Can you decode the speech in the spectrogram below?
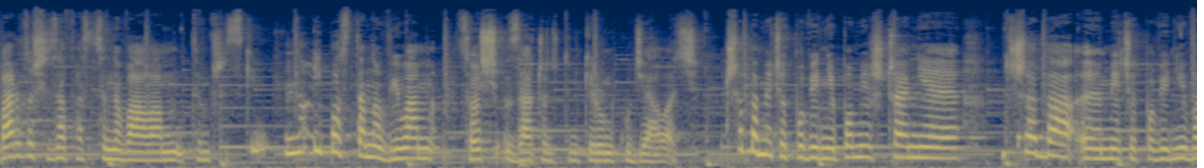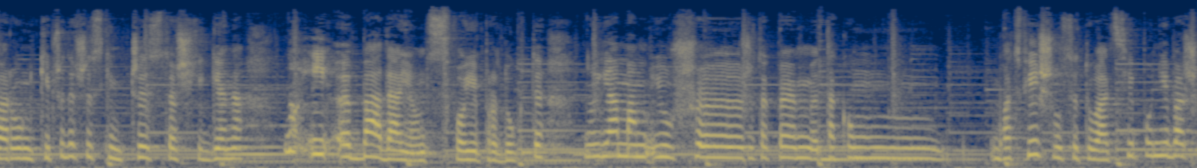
Bardzo się zafascynowałam tym wszystkim, no i postanowiłam coś zacząć w tym kierunku działać. Trzeba mieć odpowiednie pomieszczenie, trzeba e, mieć odpowiednie warunki, przede wszystkim czystość, higiena, no i e, badając swoje produkty, no ja mam już, e, że tak powiem, taką łatwiejszą sytuację, ponieważ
